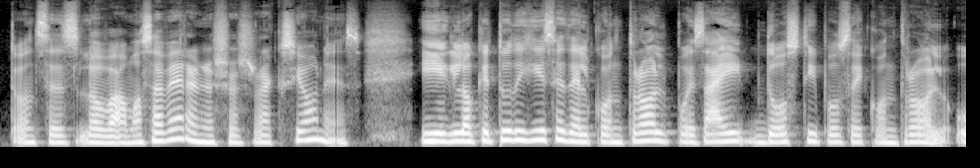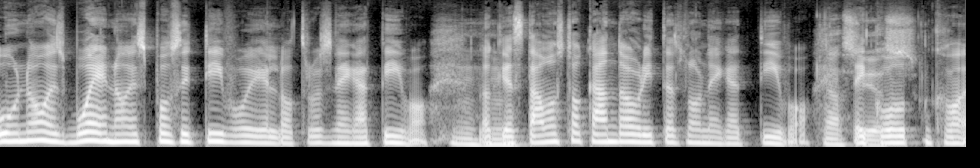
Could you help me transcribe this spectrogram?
Entonces lo vamos a ver en nuestras reacciones. Y lo que tú dijiste del control, pues hay dos tipos de control. Uno es bueno, es positivo y el otro es negativo. Lo que estamos tocando ahorita es lo negativo, Así de co- co-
